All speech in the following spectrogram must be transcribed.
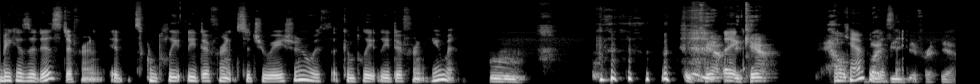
because it is different. It's a completely different situation with a completely different human. Mm. it can't. like, it can't help it can't be but be different. Yeah.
